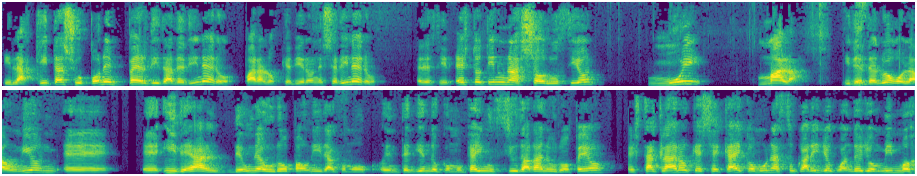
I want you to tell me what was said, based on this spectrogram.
Y las quitas suponen pérdida de dinero para los que dieron ese dinero. Es decir, esto tiene una solución muy mala. Y desde luego la unión eh, eh, ideal de una Europa unida, como entendiendo como que hay un ciudadano europeo, está claro que se cae como un azucarillo cuando ellos mismos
